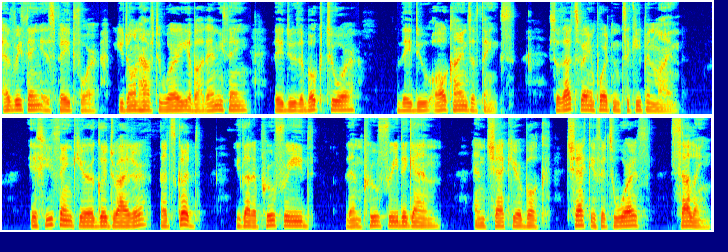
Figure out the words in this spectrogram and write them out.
Everything is paid for. You don't have to worry about anything. They do the book tour they do all kinds of things. So that's very important to keep in mind. If you think you're a good writer, that's good. You gotta proofread, then proofread again, and check your book. Check if it's worth selling,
